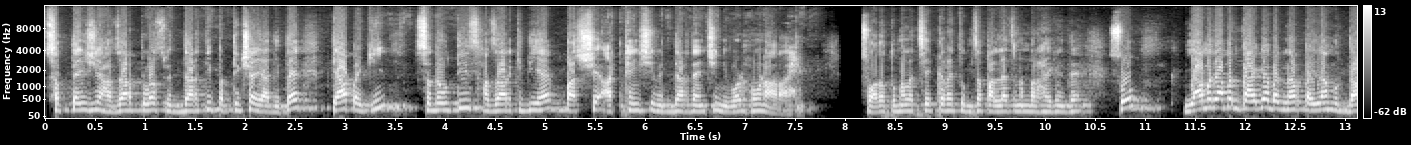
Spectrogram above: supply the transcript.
सत्याऐंशी हजार प्लस विद्यार्थी प्रतीक्षा यादीत आहे. त्यापैकी सदोतीस हजार किती आहे? पाचशे अठ्ठ्याऐंशी विद्यार्थ्यांची निवड होणार आहे. सो आता तुम्हाला चेक करायचं तुमचा पाल्याचा नंबर आहे की नाही सो यामध्ये आपण काय काय बघणार? पहिला मुद्दा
